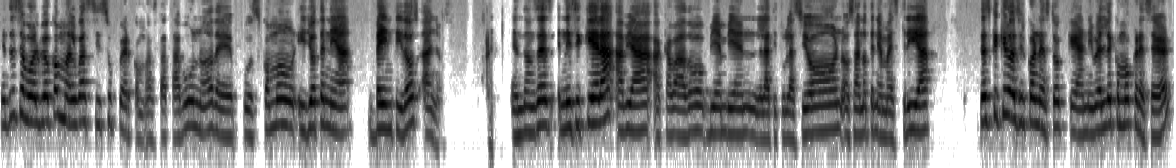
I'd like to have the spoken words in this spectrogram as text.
Entonces se volvió como algo así súper, como hasta tabú, ¿no? De, pues, como, y yo tenía 22 años. Entonces, ni siquiera había acabado bien, bien la titulación, o sea, no tenía maestría. Entonces, ¿qué quiero decir con esto? Que a nivel de cómo crecer,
